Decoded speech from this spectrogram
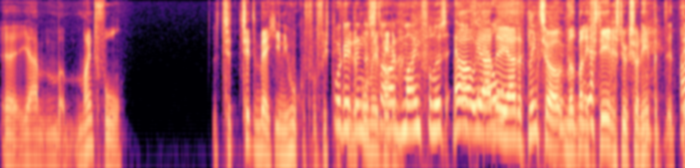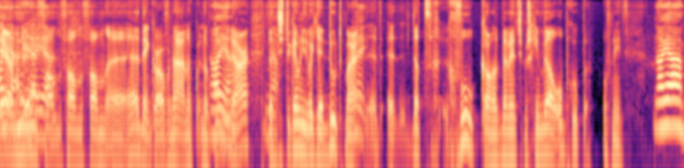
eh, ja, mindful. Het zit, zit een beetje in die hoek. Of, of is, je in the start mindfulness 11 Nou ja, nee, ja, dat klinkt zo. Want manifesteren is natuurlijk zo'n hippe term Oh ja, ja, ja. van, van, van hè, denk erover na en dan, dan kom Oh je ja. daar. Dat is natuurlijk helemaal niet wat jij doet, maar Nee. dat gevoel kan het bij mensen misschien wel oproepen, of niet? Nou ja,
